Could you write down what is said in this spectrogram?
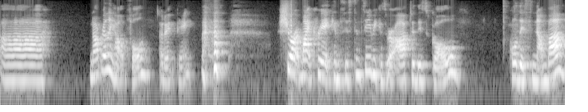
uh, not really helpful, I don't think. sure, it might create consistency because we're after this goal or this number,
